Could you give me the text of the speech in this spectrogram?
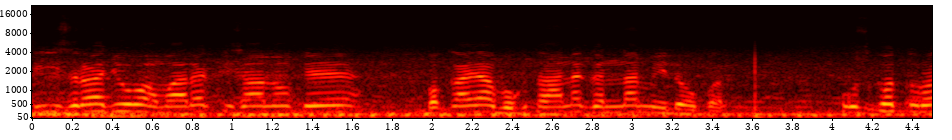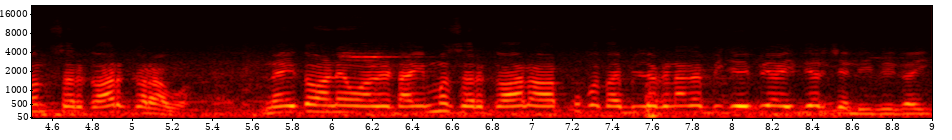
तीसरा जो हमारा किसानों के बकाया भुगतान है गन्ना मिलों पर, उसको तुरंत सरकार करावा, नहीं तो आने वाले टाइम में सरकार, आपको पता भी लगना कि बीजेपी आई चली भी गई।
